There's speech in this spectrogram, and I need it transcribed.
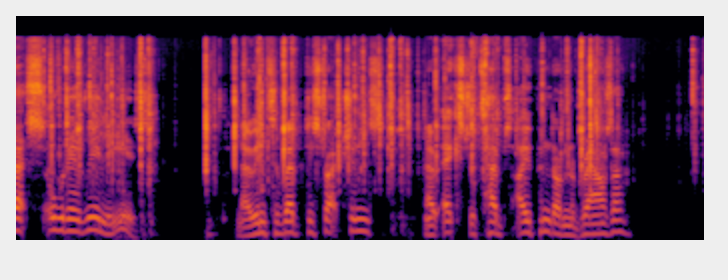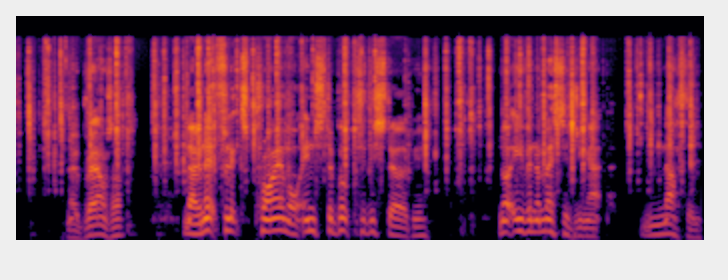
that's all there really is. No interweb distractions, no extra tabs opened on the browser, no browser, no Netflix Prime or Instabook to disturb you, not even a messaging app, nothing.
